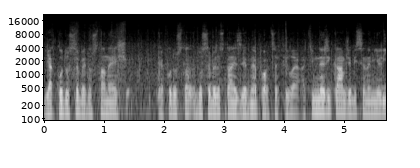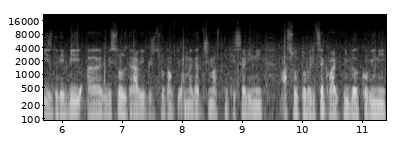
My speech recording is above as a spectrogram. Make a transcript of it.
jako do sebe dostaneš jako dosta, do sebe dostaneš z jedné porce file. A tím neříkám, že by se neměly jíst ryby, ryby jsou zdraví, protože jsou tam ty omega-3 mastní kyseliny a jsou to velice kvalitní bílkoviny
